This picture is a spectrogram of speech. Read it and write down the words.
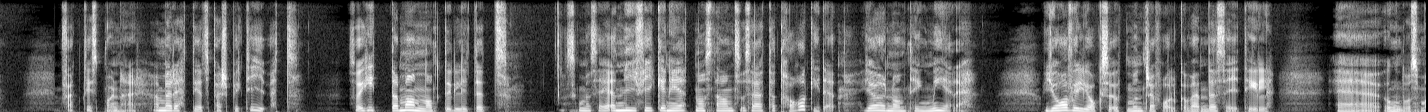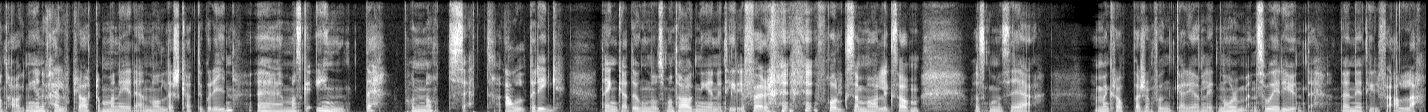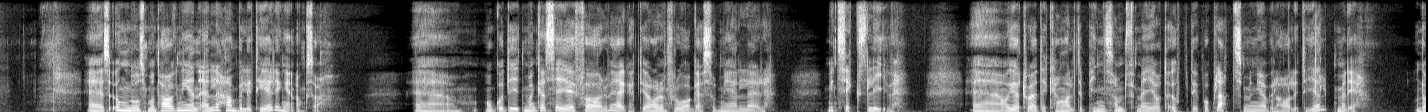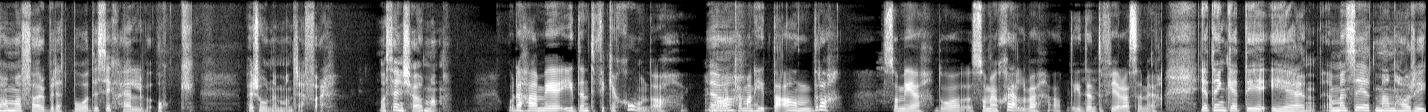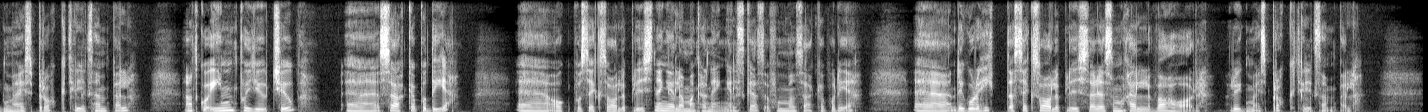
faktiskt på den här ja, med rättighetsperspektivet. Så hittar man något litet, ska man säga, en nyfikenhet någonstans och säga ta tag i den. Gör någonting med det. Jag vill ju också uppmuntra folk att vända sig till eh, ungdomsmottagningen, självklart om man är i den ålderskategorin. Eh, man ska inte på något sätt, aldrig, tänka att ungdomsmottagningen är till för folk som har liksom, vad ska man säga, men kroppar som funkar enligt normen. Så är det ju inte. Den är till för alla. Eh, så ungdomsmottagningen eller habiliteringen också. Eh, och gå dit, man kan säga i förväg att jag har en fråga som gäller mitt sexliv. Eh, och jag tror att det kan vara lite pinsamt för mig att ta upp det på plats, men jag vill ha lite hjälp med det. Och då har man förberett både sig själv och personen man träffar. Och sen kör man. Och det här med identifikation då? Ja. Var kan man hitta andra som är då som en själv att identifiera sig med? Jag tänker att det är, om man säger att man har ryggmärgsbråck till exempel, att gå in på Youtube, eh, söka på det Eh, och på sexualupplysning, eller om man kan engelska så får man söka på det. Eh, det går att hitta sexualupplysare som själva har ryggmärgsbråck till exempel.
